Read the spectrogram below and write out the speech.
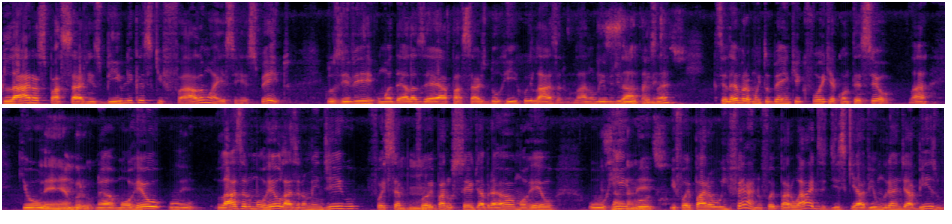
claras passagens bíblicas que falam a esse respeito. Inclusive, uma delas é a passagem do rico e Lázaro, lá no livro de Exatamente. Lucas, né? Você lembra muito bem o que foi que aconteceu lá? Que o, Lembro. Não, morreu o Lázaro morreu, Lázaro é um mendigo, foi, uhum. foi para o seio de Abraão, morreu o Exatamente. rico e foi para o inferno, foi para o Hades, e disse que havia um grande abismo.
